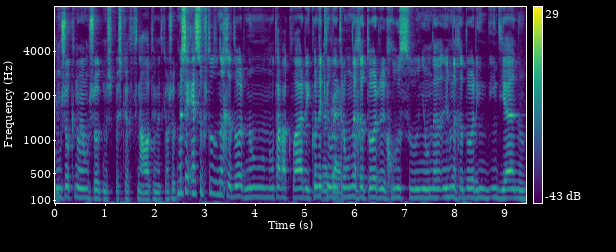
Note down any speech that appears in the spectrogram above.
um jogo que não é um jogo, mas depois que afinal, obviamente, que é um jogo. Mas é, é sobretudo o narrador, não, não estava a claro. E quando aquilo Ok. entra um narrador russo e um, na- e um narrador in- indiano,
